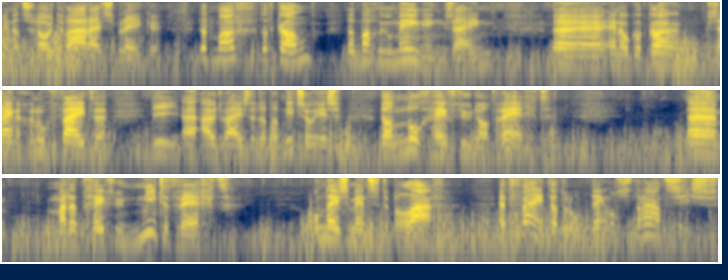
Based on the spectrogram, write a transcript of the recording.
en dat ze nooit de waarheid spreken? Dat mag, dat kan, dat mag uw mening zijn. Uh, en ook al zijn er genoeg feiten die uh, uitwijzen dat dat niet zo is, dan nog heeft u dat recht. Uh, maar dat geeft u niet het recht om deze mensen te belagen. Het feit dat er op demonstraties,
